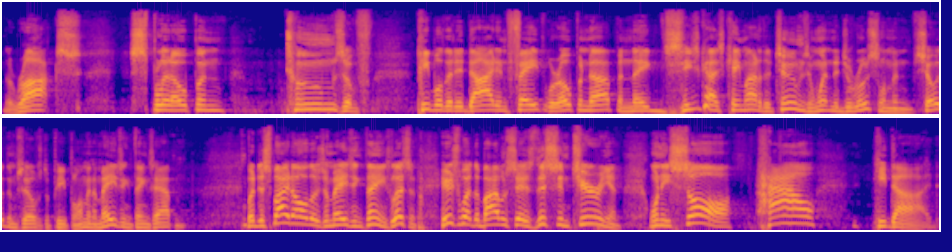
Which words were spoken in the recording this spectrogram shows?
The rocks split open. Tombs of people that had died in faith were opened up and they, these guys came out of the tombs and went into Jerusalem and showed themselves to people. I mean, amazing things happened. But despite all those amazing things, listen, here's what the Bible says. This centurion, when he saw how he died,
